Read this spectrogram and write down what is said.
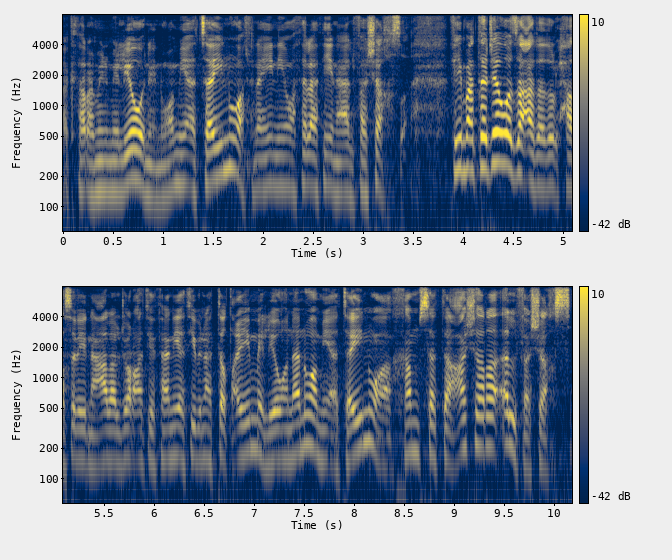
أكثر من مليون ومئتين واثنين وثلاثين ألف شخص. فيما تجاوز عدد الحاصلين على الجرعة الثانية من التطعيم مليونا ومئتين وخمسة عشر ألف شخص.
